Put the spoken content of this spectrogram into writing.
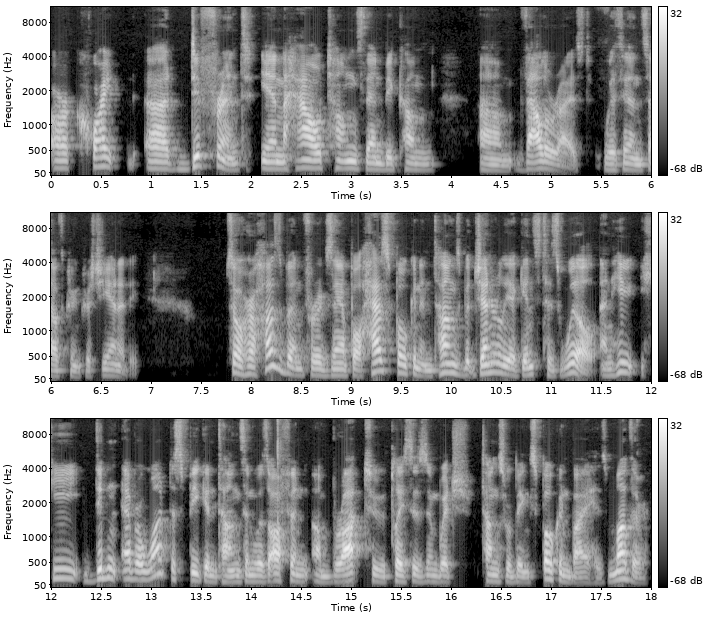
are quite uh, different in how tongues then become um, valorized within South Korean Christianity. So her husband, for example, has spoken in tongues, but generally against his will, and he he didn't ever want to speak in tongues, and was often um, brought to places in which tongues were being spoken by his mother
